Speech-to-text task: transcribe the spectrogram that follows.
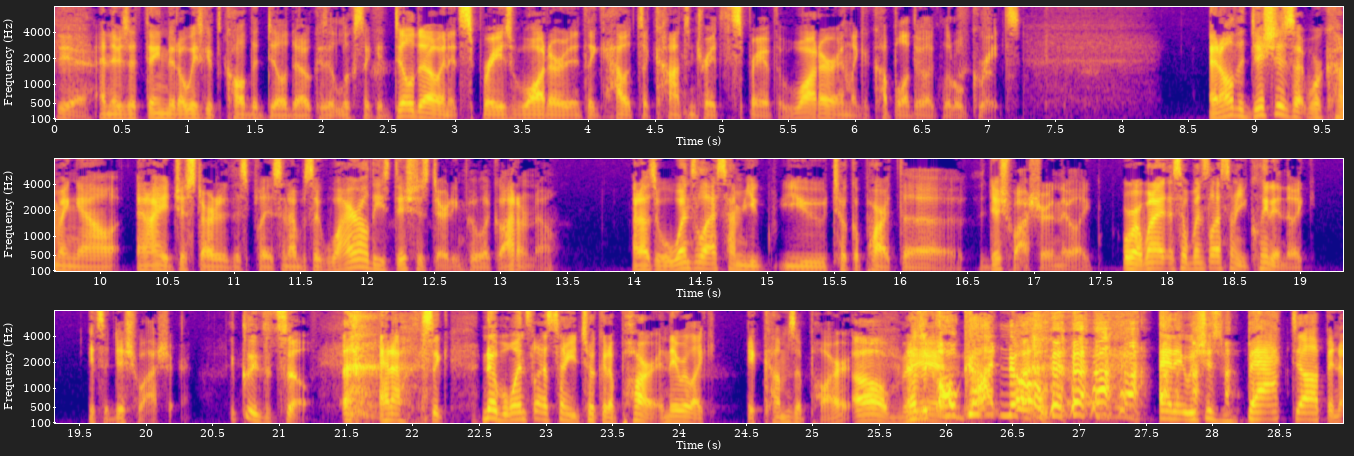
Yeah. And there's a thing that always gets called the dildo because it looks like a dildo and it sprays water. It's like how it's like concentrates the spray of the water and like a couple other like little grates. And all the dishes that were coming out, and I had just started this place, and I was like, "Why are all these dishes dirty?" And people were like, "I don't know." And I was like, "Well, when's the last time you you took apart the, the dishwasher?" And they're like, or when I said, "When's the last time you cleaned it?" And they're like, "It's a dishwasher." it cleans itself. And I was like, no, but when's the last time you took it apart? And they were like, it comes apart. Oh, And I was like, oh God, no. and it was just backed up and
